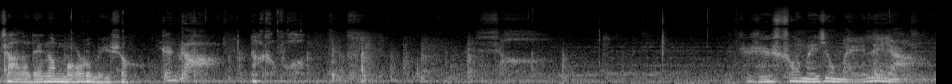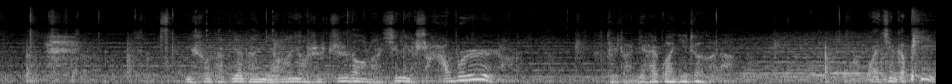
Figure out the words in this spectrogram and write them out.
炸了，连个毛都没剩。真的？那可不。呀这人说没就没了呀！你说他爹他娘要是知道了，心里啥味儿啊？队长，您还关心这个呢？关心个屁！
